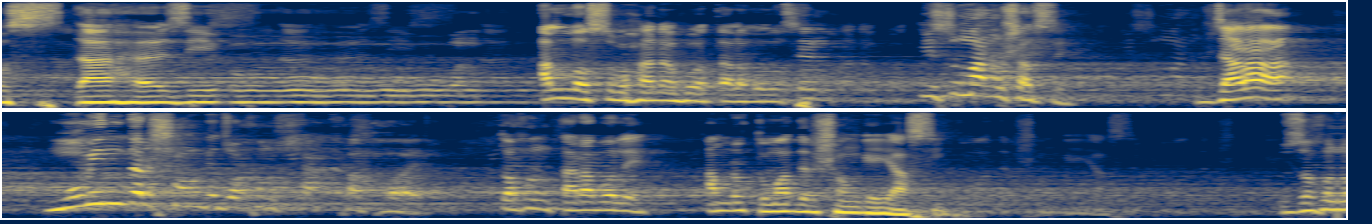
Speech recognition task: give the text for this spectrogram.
মুস্তাহজিউন। আল্লাহ সুবহানাহু ওয়া তাআলা বলছেন, কিছু মানুষ আছে যারা মুমিনদের সঙ্গে যখন সাক্ষাৎ হয়, তখন তারা বলে আমরা তোমাদের সঙ্গেই আসি যখন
